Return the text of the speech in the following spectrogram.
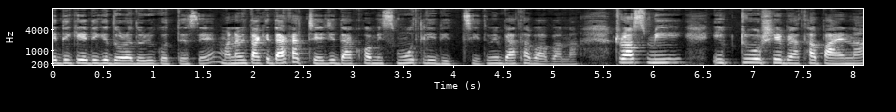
এদিকে এদিকে দৌড়াদৌড়ি করতেছে। মানে আমি তাকে দেখাচ্ছি, এই যে দেখো আমি স্মুথলি দিচ্ছি, তুমি ব্যথা পাবা না। ট্রাস্ট মি একটুও সে ব্যথা পায় না,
